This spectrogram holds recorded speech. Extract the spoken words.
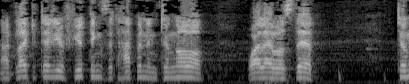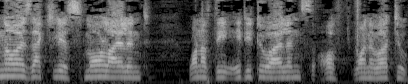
I'd like to tell you a few things that happened in Tongoa while I was there. Tongoa is actually a small island, one of the 82 islands of Vanuatu.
